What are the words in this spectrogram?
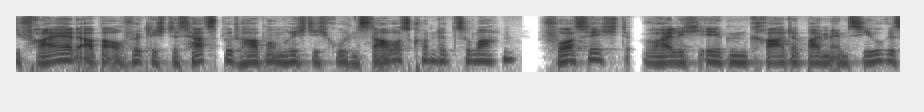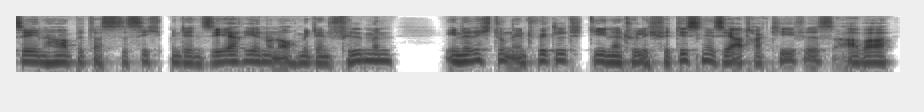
die Freiheit, aber auch wirklich das Herzblut haben, um richtig guten Star Wars Content zu machen. Vorsicht, weil ich eben gerade beim MCU gesehen habe, dass es sich mit den Serien und auch mit den Filmen in Richtung entwickelt, die natürlich für Disney sehr attraktiv ist, aber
